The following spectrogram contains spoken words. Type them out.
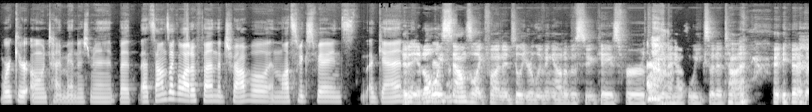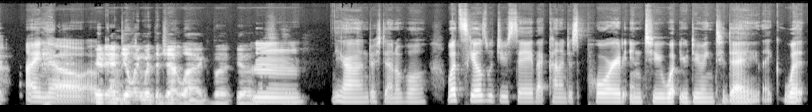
work your own time management, but that sounds like a lot of fun, the travel and lots of experience again, it you always know? sounds like fun until you're living out of a suitcase for three and a half weeks at a time. yeah. I know. Oh and, and dealing with the jet lag. But yeah. Mm, yeah, understandable. What skills would you say that kind of just poured into what you're doing today? Like, what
